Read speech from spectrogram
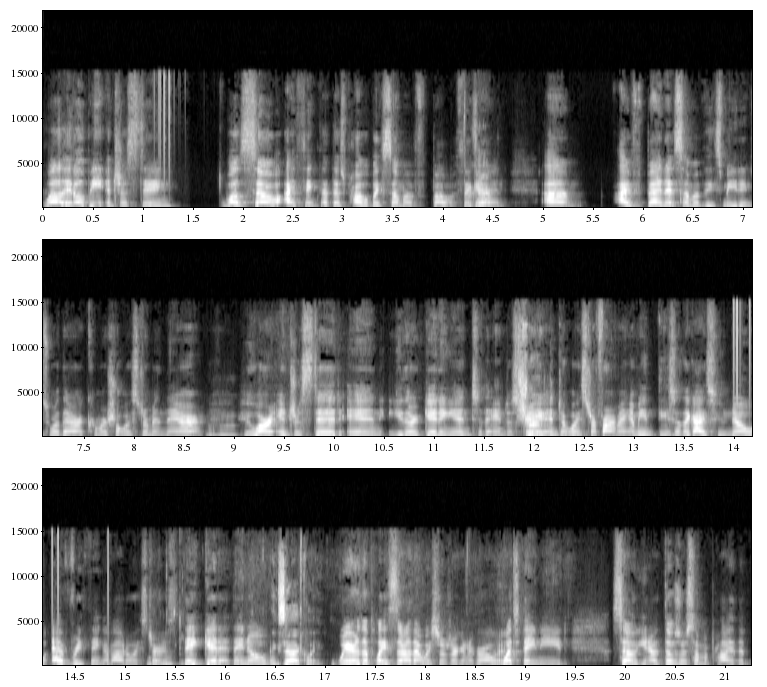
Well, it'll be interesting. Well, so I think that there's probably some of both again. Um, I've been at some of these meetings where there are commercial oystermen there who are interested in either getting into the industry, Mm-hmm. Sure. into oyster farming. I mean, these are the guys who know everything about oysters. They get it. They know Exactly. where the places are that oysters are going to grow, what they need. So, you know, those are some of probably the,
